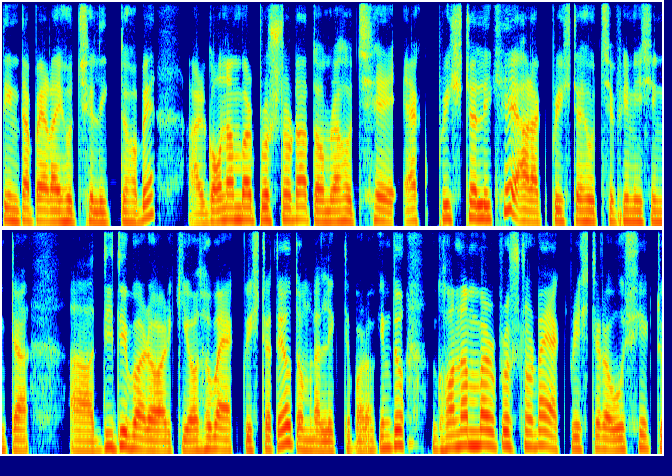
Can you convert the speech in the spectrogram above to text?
তিনটা প্যারায় হচ্ছে লিখতে হবে। আর গ নাম্বার প্রশ্নটা তোমরা হচ্ছে এক পৃষ্ঠা লিখে আর এক পৃষ্ঠায় হচ্ছে ফিনিশিংটা দিতে পারো আর কি, অথবা এক পৃষ্ঠাতেও তোমরা লিখতে পারো। কিন্তু ঘ নাম্বার প্রশ্নটা এক পৃষ্ঠার অবশ্যই একটু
